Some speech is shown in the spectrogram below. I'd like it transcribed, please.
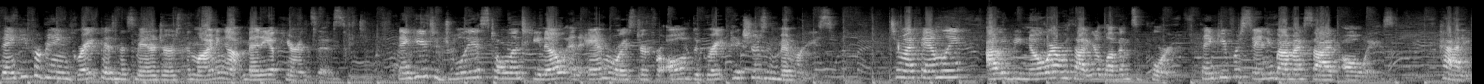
thank you for being great business managers and lining up many appearances. Thank you to Julius Tolentino and Ann Royster for all of the great pictures and memories. To my family, I would be nowhere without your love and support. Thank you for standing by my side always. Patty,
